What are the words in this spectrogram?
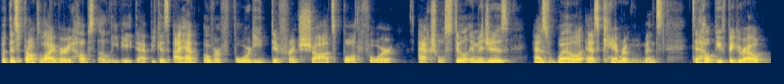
But this prompt library helps alleviate that because I have over 40 different shots, both for actual still images as well as camera movements to help you figure out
